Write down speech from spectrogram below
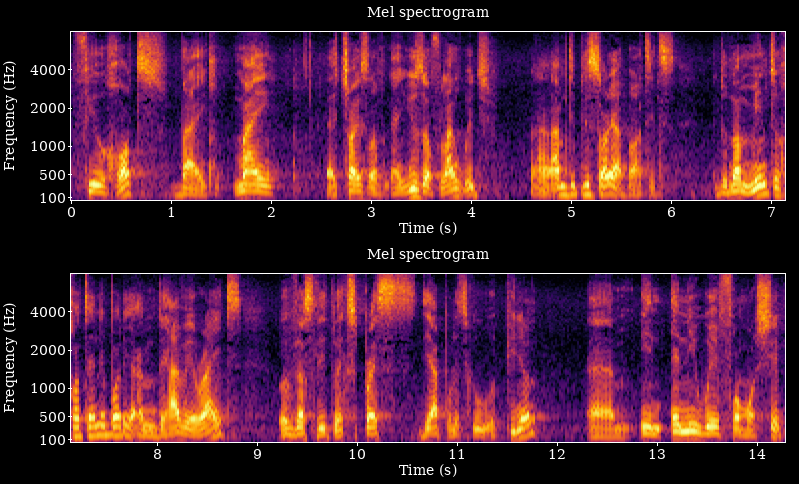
feel hurt by my uh, choice of and use of language, uh, I'm deeply sorry about it. I do not mean to hurt anybody, and they have a right, obviously, to express their political opinion um, in any way, form, or shape.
